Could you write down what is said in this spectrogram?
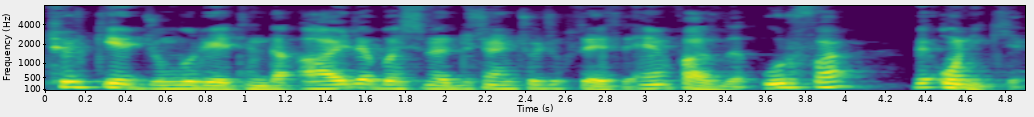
Türkiye Cumhuriyeti'nde aile başına düşen çocuk sayısı en fazla Urfa ve 12.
